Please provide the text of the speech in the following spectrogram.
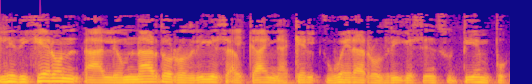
Le dijeron a Leonardo Rodríguez Alcaina, aquel güera Rodríguez en su tiempo,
